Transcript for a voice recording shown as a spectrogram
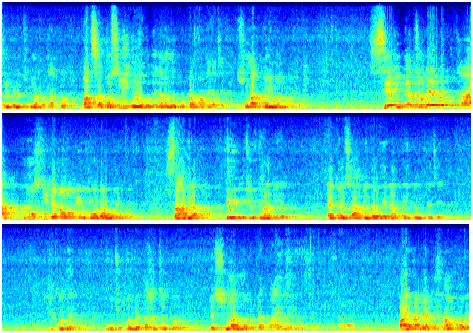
সেইখানে ঝুলানো থাকতো। বাদশা বসলেই মনে হতো যেন মুকুটটা মাথায় আছে সোনার পরিমাণ। সেইটা চলে এলো কোথা মসজিদে নববীর গোডাউনে। সাহাবিরা বীর যুদ্ধরা নিয়ে। একজন সাহাবি গভীর রাত্রিতে উঠেছে। কি করবে? উঁচু করবে, তাহাজ্জুদ করবে। এই সোনার মুকুটটা পায়ে লেগে গেছে। পায়ে লাগলে একটা সাউন্ড হবে।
